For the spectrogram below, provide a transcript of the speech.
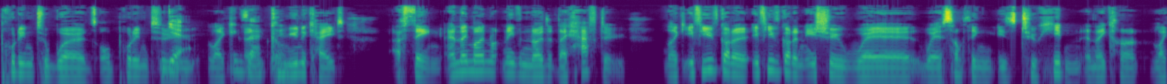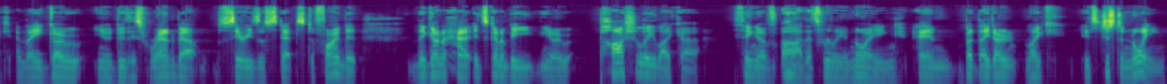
put into words or put into, Yeah, like, uh, exactly. communicate a thing. And they might not even know that they have to. Like, if you've got a, if you've got an issue where, where something is too hidden and they can't, like, and they go, you know, do this roundabout series of steps to find it, they're going to have, it's going to be, you know, partially like a thing of, oh, that's really annoying. And, but they don't like, it's just annoying.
